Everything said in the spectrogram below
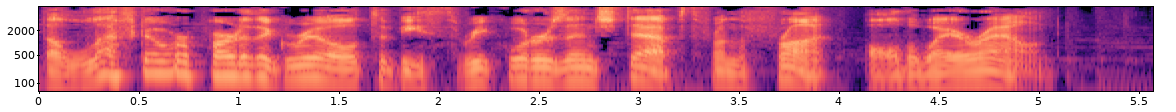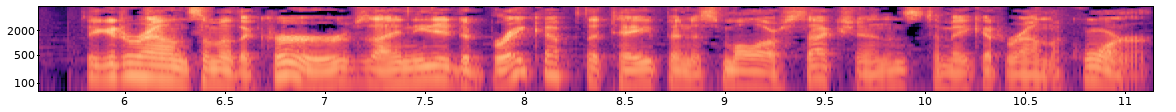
the leftover part of the grill to be 3 quarters inch depth from the front all the way around. To get around some of the curves, I needed to break up the tape into smaller sections to make it around the corner.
